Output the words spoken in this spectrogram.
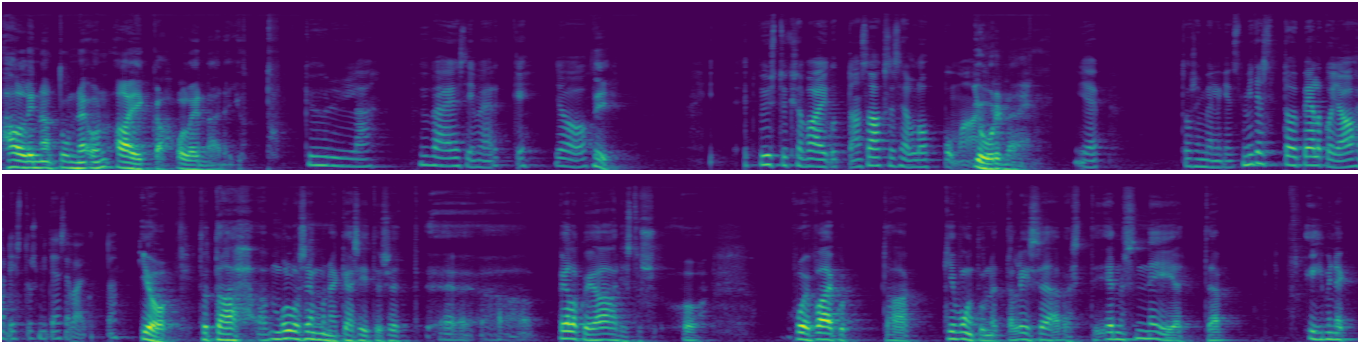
hallinnan tunne on aika olennainen juttu. Kyllä. Hyvä esimerkki. Joo. Niin. Et pystyykö vaikuttaa? Saako sen loppumaan? Juuri näin. Jep. Tosi mielenkiintoista. Miten sitten tuo pelko ja ahdistus, miten se vaikuttaa? Joo, tota, mulla on semmoinen käsitys, että äh, pelko ja ahdistus voi vaikuttaa kivun tunnetta lisäävästi. Esimerkiksi niin, että ihminen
